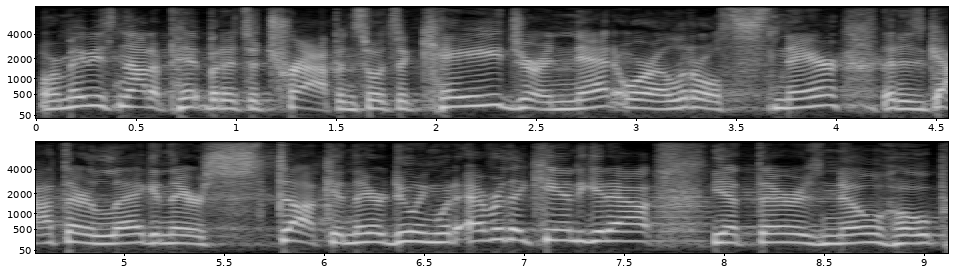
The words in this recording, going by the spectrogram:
Or maybe it's not a pit, but it's a trap. And so it's a cage or a net or a literal snare that has got their leg and they are stuck and they are doing whatever they can to get out, yet there is no hope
